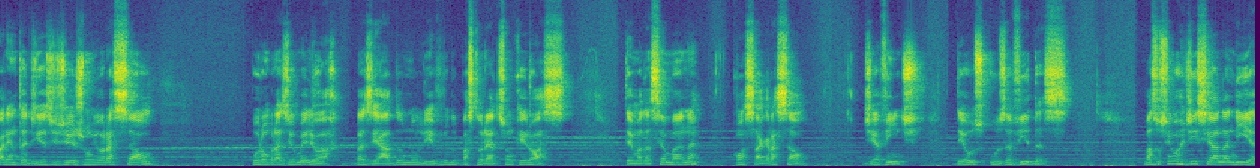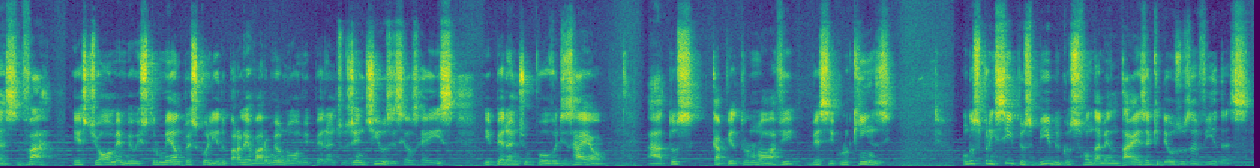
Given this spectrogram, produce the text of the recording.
40 dias de jejum e oração por um Brasil melhor, baseado no livro do pastor Edson Queiroz. Tema da semana: consagração. Dia 20: Deus usa vidas. Mas o Senhor disse a Ananias: Vá, este homem é meu instrumento escolhido para levar o meu nome perante os gentios e seus reis e perante o povo de Israel. Atos, capítulo 9, versículo 15. Um dos princípios bíblicos fundamentais é que Deus usa vidas.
